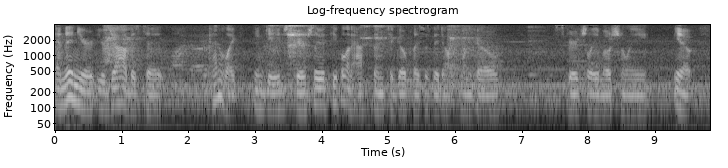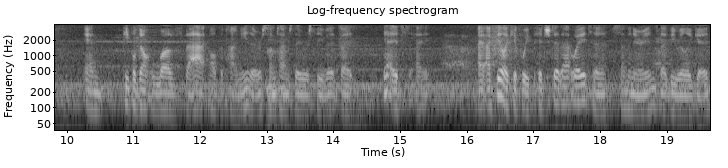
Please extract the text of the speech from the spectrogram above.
and then your your job is to kind of like engage spiritually with people and ask them to go places they don't want to go spiritually, emotionally, you know, and people don't love that all the time either. Sometimes they receive it, but yeah, it's. I, I I feel like if we pitched it that way to seminarians, that'd be really good.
